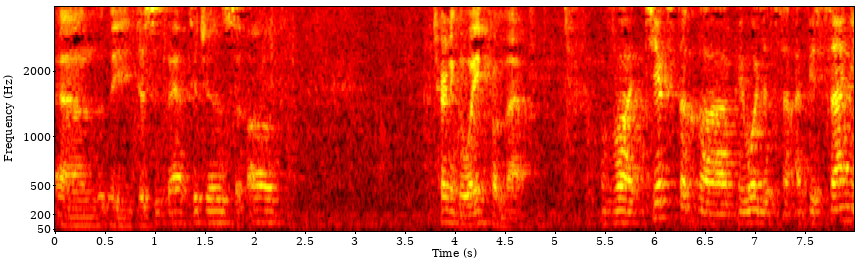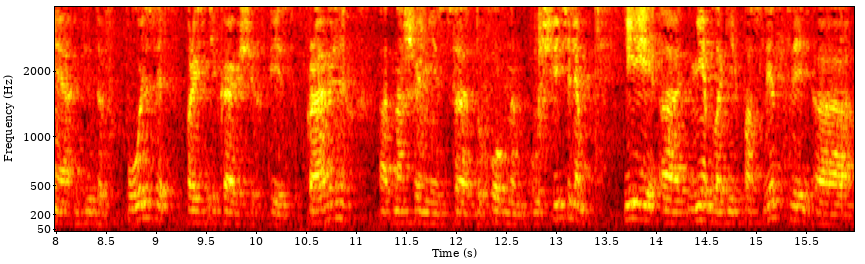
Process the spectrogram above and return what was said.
and the disadvantages of turning away from that. В текстах э, приводится описание видов пользы, проистекающих из правильных отношений с духовным учителем и э, неблагих последствий э,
